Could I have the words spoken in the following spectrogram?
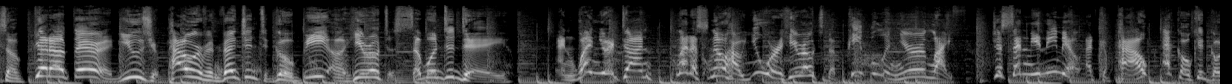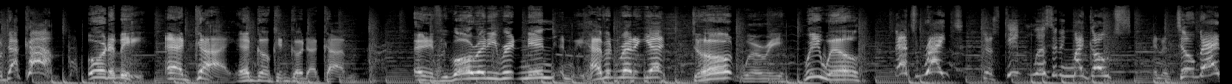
So get out there and use your power of invention to go be a hero to someone today. And when you're done, let us know how you were a hero to the people in your life. Just send me an email at kapow at gokidgo.com or to me at guy at gokidgo.com. And if you've already written in and we haven't read it yet, don't worry, we will. That's right! Just keep listening, my goats! And until then,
